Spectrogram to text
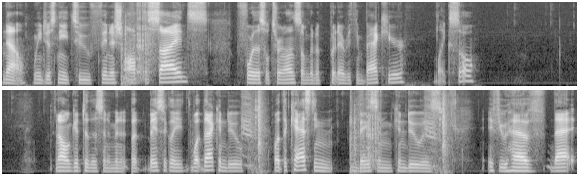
Now, we just need to finish off the sides before this will turn on. So I'm going to put everything back here like so and I'll get to this in a minute, but basically what that can do, what the casting basin can do is if you have that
